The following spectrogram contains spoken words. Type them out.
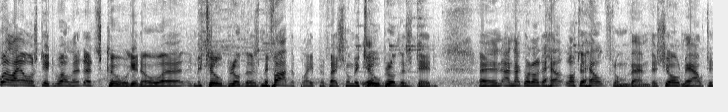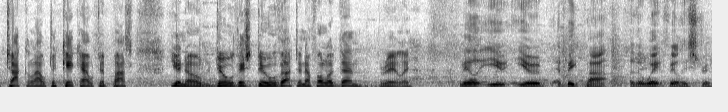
Well, I always did well at, at school, you know. Uh, my two brothers, my father played professional, my two brothers did, and, and I got a lot of, help, lot of help from them. They showed me how to tackle, how to kick, how to pass, you know, do this, do that, and I followed them, really. Neil, you you're a big part of the Wakefield history,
